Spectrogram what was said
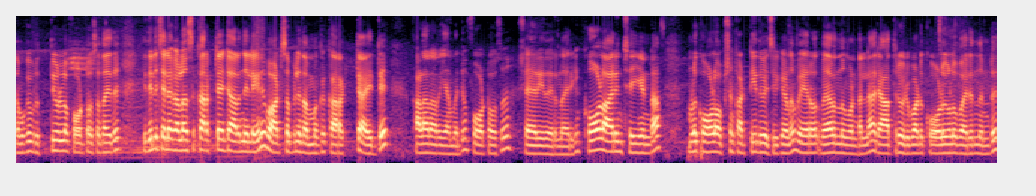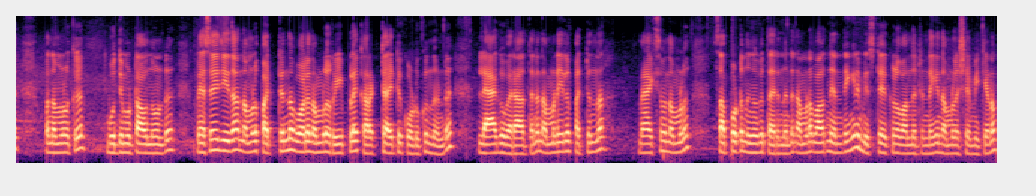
നമുക്ക് വൃത്തിയുള്ള ഫോട്ടോസ് അതായത് ഇതിൽ ചില കളേഴ്സ് കറക്റ്റായിട്ട് അറിഞ്ഞില്ലെങ്കിൽ വാട്സപ്പിൽ നമുക്ക് കറക്റ്റായിട്ട് കളർ അറിയാൻ പറ്റും. ഫോട്ടോസ് ഷെയർ ചെയ്ത് തരുന്നതായിരിക്കും. കോൾ ആരും ചെയ്യേണ്ട. നമ്മൾ കോൾ ഓപ്ഷൻ കട്ട് ചെയ്ത് വെച്ചിരിക്കുകയാണ്. വേറെ വേറൊന്നും കൊണ്ടല്ല. രാത്രി ഒരുപാട് കോളുകൾ വരുന്നുണ്ട്. അപ്പം നമ്മൾക്ക് ബുദ്ധിമുട്ടാവുന്നതുകൊണ്ട് മെസ്സേജ് ചെയ്താൽ നമ്മൾ പറ്റുന്ന പോലെ നമ്മൾ റീപ്ലൈ കറക്റ്റായിട്ട് കൊടുക്കുന്നുണ്ട്. ലാഗ് വരാതെ തന്നെ നമ്മുടെ കയ്യിൽ പറ്റുന്ന മാക്സിമം നമ്മൾ സപ്പോർട്ട് നിങ്ങൾക്ക് തരുന്നുണ്ട്. നമ്മുടെ ഭാഗത്ത് നിന്ന് എന്തെങ്കിലും മിസ്റ്റേക്കുകൾ വന്നിട്ടുണ്ടെങ്കിൽ നമ്മൾ ക്ഷമിക്കണം.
